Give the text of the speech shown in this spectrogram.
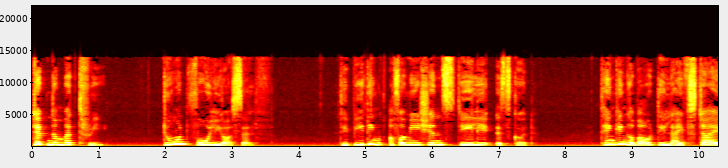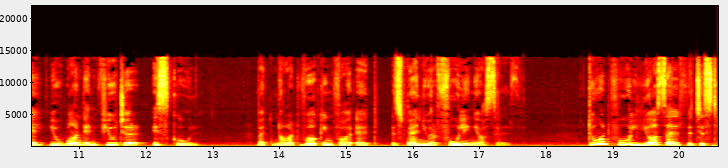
Tip number three Don't fool yourself. Repeating affirmations daily is good. Thinking about the lifestyle you want in future is cool, but not working for it is when you are fooling yourself. Don't fool yourself with just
